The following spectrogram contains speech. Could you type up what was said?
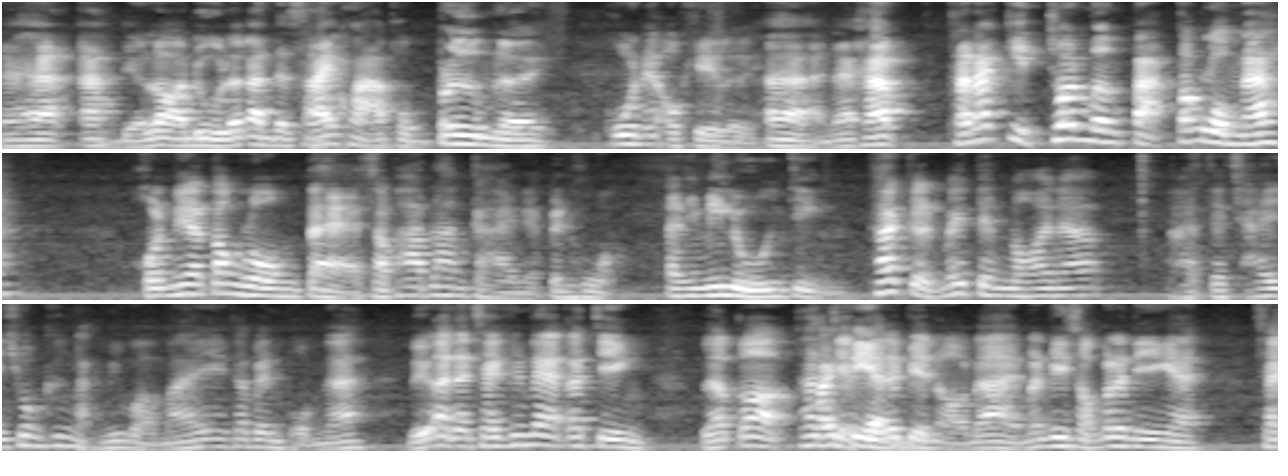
นะฮะอะเดี๋ยวรอดูแล้วกันแต่ซ้ายขวาผมปลื้มเลยคู่เนี้ยโอเคเลยอ่านะครับธนกิจชนเมืองปักต้องลงนะ คนเนี้ยต้องลงแต่สภาพร่างกายเนี่ยเป็นห่วง อันนี้ไม่รู้จริงถ้าเกิดไม่เต็มร้อยนะอาจจะใช้ช่วงครึ่งหลังดีกว่าไหมถ้าเป็นผมนะ หรืออาจจะใช้ครึ่งแรกก็จริง แล้วก็ถ้าค่อยเจ็บเปลี่ยนจะได้เปลี่ยนออกได้ มันมีสองกรณีไงใช้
